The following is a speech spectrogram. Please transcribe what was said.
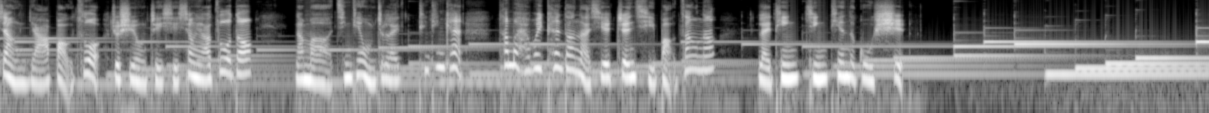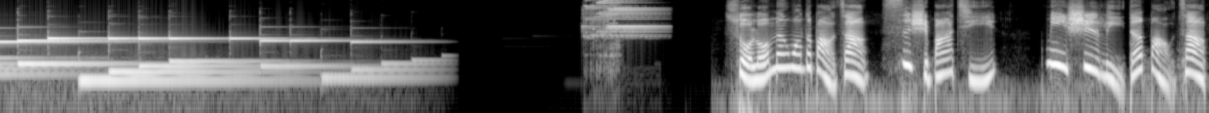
象牙宝座，就是用这些象牙做的哦。那么今天我们就来听听看，他们还会看到哪些珍奇宝藏呢？来听今天的故事。所罗门王的宝藏四十八集：密室里的宝藏。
